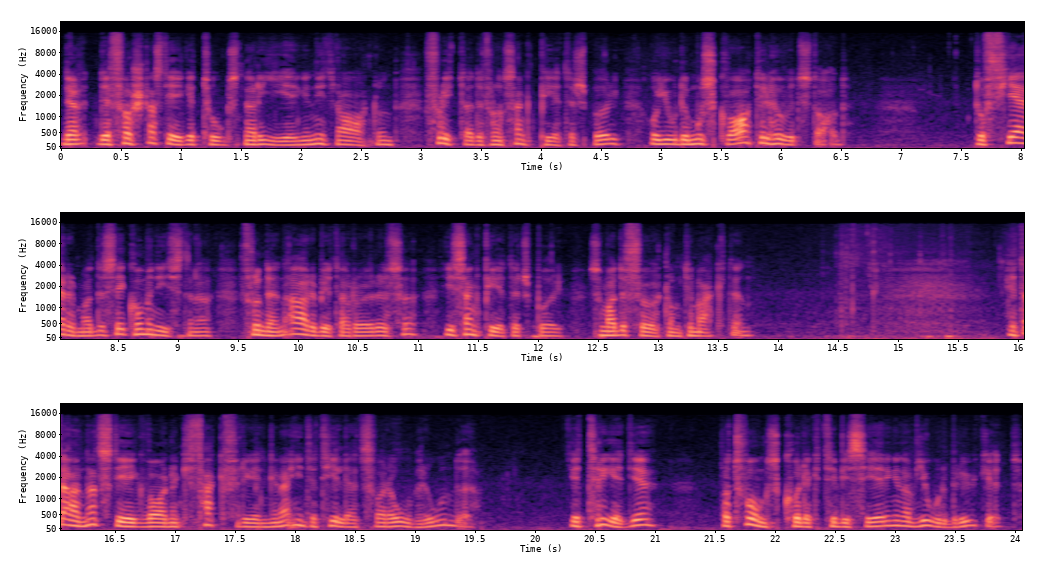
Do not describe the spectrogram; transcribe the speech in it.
Det, det, första steget togs när regeringen 1918 flyttade från Sankt Petersburg och gjorde Moskva till huvudstad. Då fjärmade sig kommunisterna från den arbetarrörelse i Sankt Petersburg som hade fört dem till makten. Ett annat steg var när fackföreningarna inte tilläts vara oberoende. Ett tredje var tvångskollektiviseringen av jordbruket.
